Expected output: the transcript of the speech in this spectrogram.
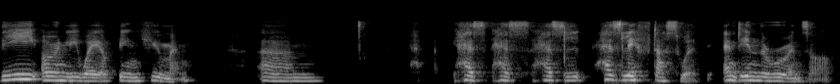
the only way of being human um, has has has has left us with and in the ruins of.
